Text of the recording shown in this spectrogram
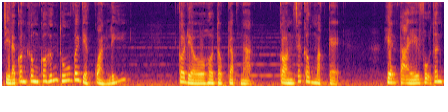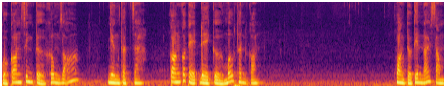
Chỉ là con không có hứng thú với việc quản lý. Có điều hồ tộc gặp nạn, Con sẽ không mặc kệ. Hiện tại phụ thân của con sinh tử không rõ, Nhưng thật ra Con có thể đề cử mẫu thân con. Hoàng Tiểu Tiên nói xong,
